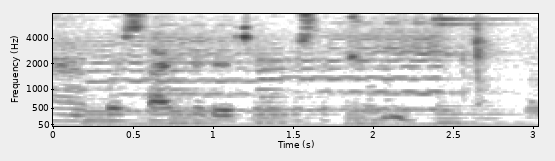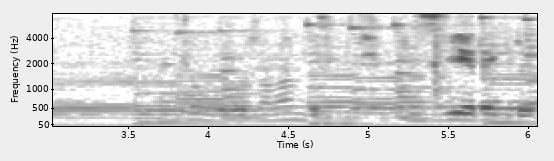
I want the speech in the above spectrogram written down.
He, voice takip ediyor. İçeri girsek bir şey olur mu? Gizli yere girelim.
